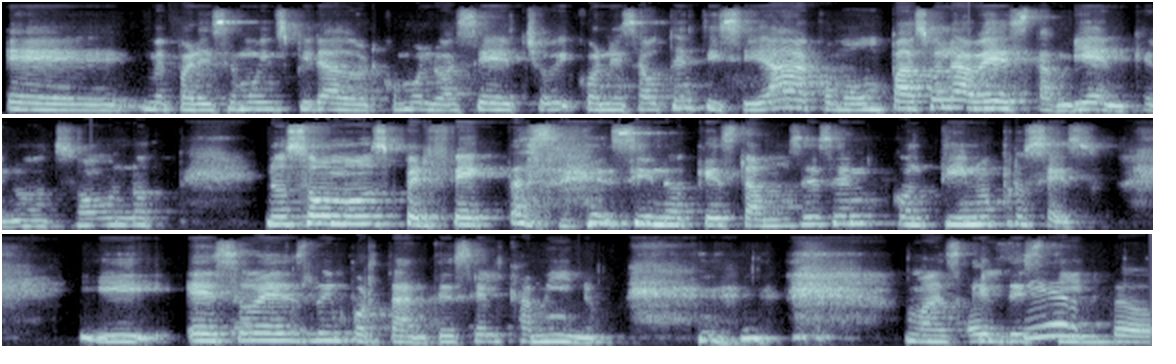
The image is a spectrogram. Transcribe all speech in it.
eh, me parece muy inspirador como lo has hecho y con esa autenticidad, como un paso a la vez también, que no, son, no, somos perfectas, sino que estamos en continuo proceso. Y eso es lo importante, es el camino, más que el destino.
